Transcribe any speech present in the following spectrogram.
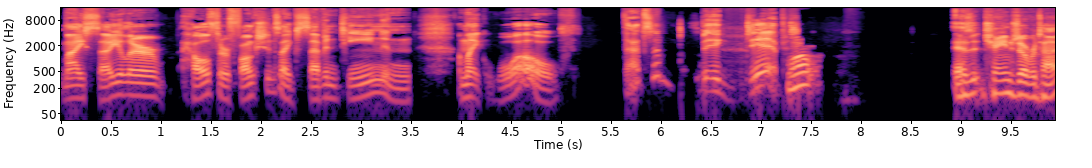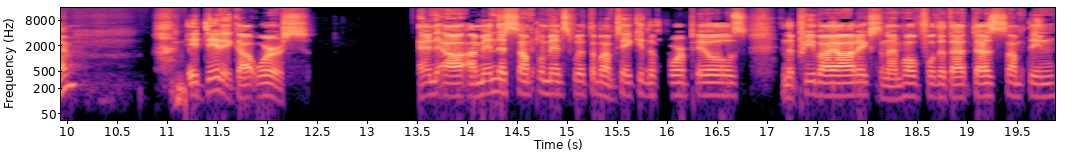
my cellular health or functions like 17, and I'm like, whoa, that's a big dip. Well, has it changed over time? It did. It got worse. And uh, I'm in the supplements with them. I'm taking the four pills and the prebiotics, and I'm hopeful that that does something.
